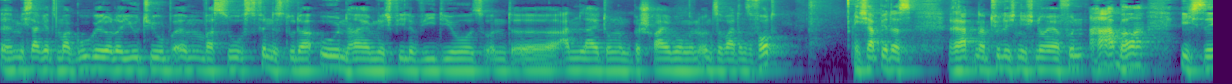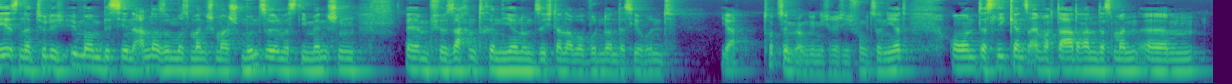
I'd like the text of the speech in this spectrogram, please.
ähm, ich sage jetzt mal Google oder YouTube, ähm, was suchst, findest du da unheimlich viele Videos und äh, Anleitungen, Beschreibungen und so weiter und so fort. Ich habe ja das Rad natürlich nicht neu erfunden, aber ich sehe es natürlich immer ein bisschen anders und muss manchmal schmunzeln, was die Menschen ähm, für Sachen trainieren und sich dann aber wundern, dass ihr Hund ja trotzdem irgendwie nicht richtig funktioniert. Und das liegt ganz einfach daran, dass man ähm,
